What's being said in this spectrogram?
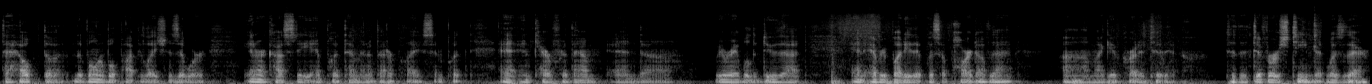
to help the, the vulnerable populations that were in our custody and put them in a better place and put and, and care for them. And uh, we were able to do that, and everybody that was a part of that, um, I give credit to the, to the diverse team that was there.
